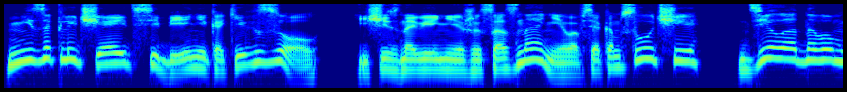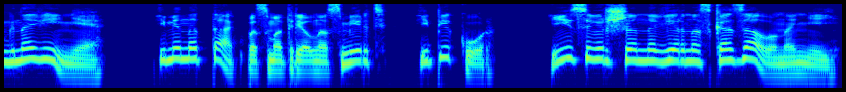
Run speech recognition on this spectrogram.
не заключает в себе никаких зол, Исчезновение же сознания, во всяком случае, дело одного мгновения. Именно так посмотрел на смерть Эпикур. И совершенно верно сказал он о ней.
